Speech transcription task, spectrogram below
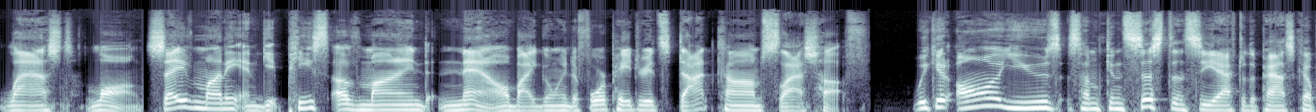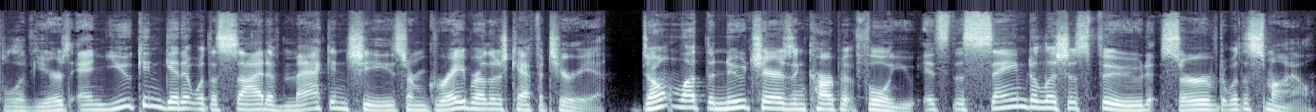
last long. Save money and get peace of mind now by going to 4patriots.com slash huff. We could all use some consistency after the past couple of years, and you can get it with a side of mac and cheese from Gray Brothers Cafeteria. Don't let the new chairs and carpet fool you. It's the same delicious food served with a smile.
